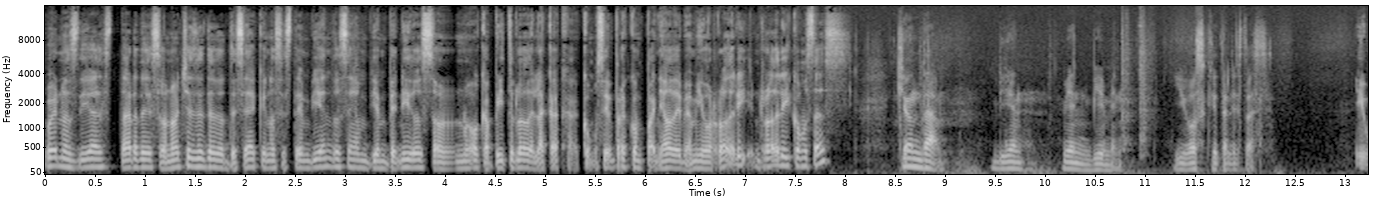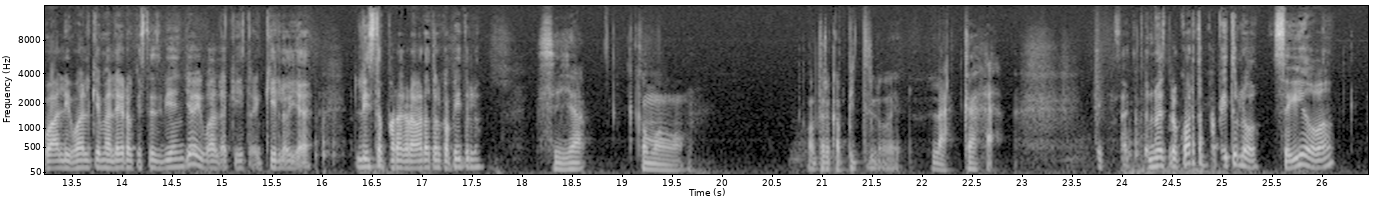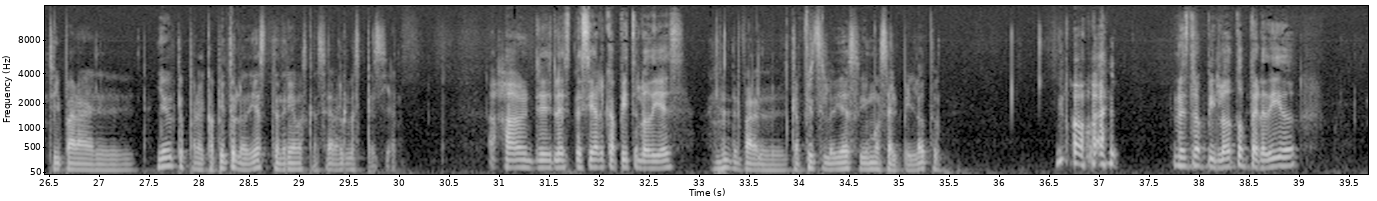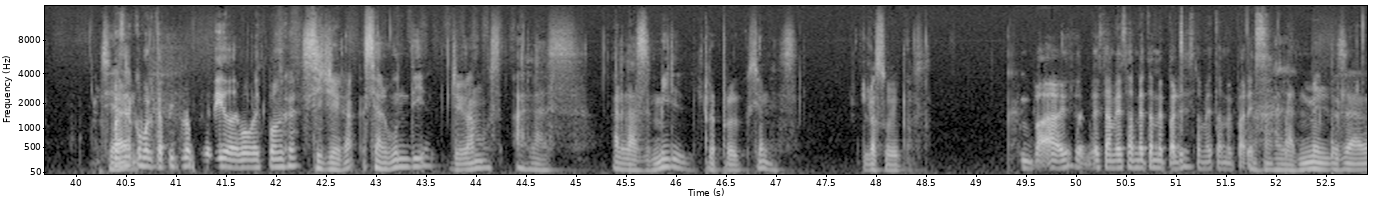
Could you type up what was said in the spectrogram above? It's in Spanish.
Buenos días, tardes o noches desde donde sea que nos estén viendo. Sean bienvenidos a un nuevo capítulo de La Caja. Como siempre, acompañado de mi amigo Rodri. Rodri, ¿cómo estás? ¿Qué onda? Bien, bien, bien, bien. ¿Y vos qué tal estás? Igual, igual que me alegro que estés bien. Yo igual aquí tranquilo ya, listo para grabar otro capítulo. Sí, ya como otro capítulo de La Caja. Exacto. Nuestro cuarto capítulo seguido, ¿va? Sí, para el... Yo creo que para el capítulo 10 tendríamos que hacer algo especial. Ajá, el especial capítulo 10. Para el capítulo 10 subimos el piloto. Cabal. Nuestro piloto perdido. Si, Va a ser como el capítulo perdido de Bob Esponja. si llega, si algún día llegamos a las a las mil reproducciones, lo subimos. Va, esa, esa- esa meta me parece, esa meta me parece. Ajá, a las mil, o sea,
